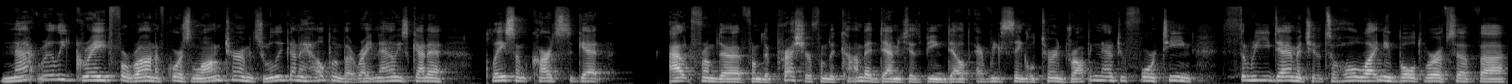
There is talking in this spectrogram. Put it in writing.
Not really great for Ron. Of course, long term, it's really going to help him, but right now he's got to play some cards to get out from the from the pressure from the combat damage that's being dealt every single turn dropping now to 14 3 damage that's a whole lightning bolt worth of uh,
